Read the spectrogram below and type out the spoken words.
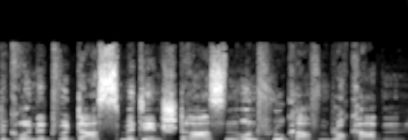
Begründet wird das mit den Straßen- und Flughafenblockaden.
